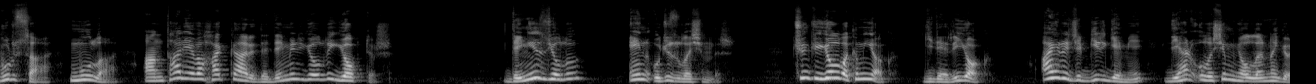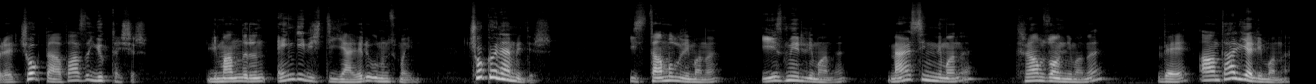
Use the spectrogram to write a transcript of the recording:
Bursa, Muğla, Antalya ve Hakkari'de demir yolu yoktur. Deniz yolu en ucuz ulaşımdır. Çünkü yol bakımı yok, gideri yok. Ayrıca bir gemi diğer ulaşım yollarına göre çok daha fazla yük taşır. Limanların en geliştiği yerleri unutmayın. Çok önemlidir. İstanbul Limanı, İzmir Limanı, Mersin Limanı, Trabzon Limanı ve Antalya Limanı.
